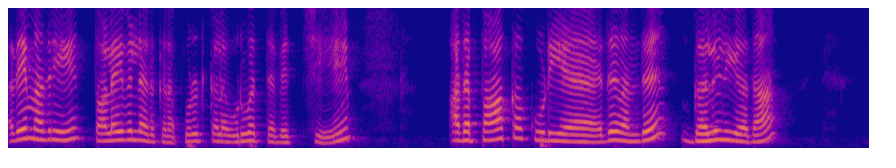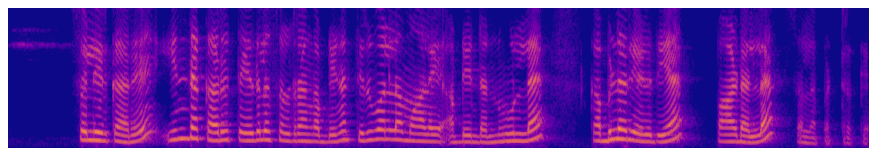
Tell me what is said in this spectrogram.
அதே மாதிரி தொலைவில் இருக்கிற பொருட்களை உருவத்தை வச்சு அதை பார்க்கக்கூடிய இது வந்து கலிலியோ தான் சொல்லியிருக்காரு. இந்த கருத்தை எதில் சொல்கிறாங்க அப்படின்னா திருவள்ளமாலை அப்படின்ற நூலில் கபிலர் எழுதிய பாடலில் சொல்லப்பட்டிருக்கு.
